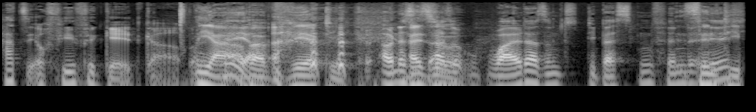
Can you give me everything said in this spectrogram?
hat sie auch viel für Geld gearbeitet. Ja, Ja, ja. aber wirklich. Aber das ist Also- also Wilder sind die besten, finde sind ich. die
